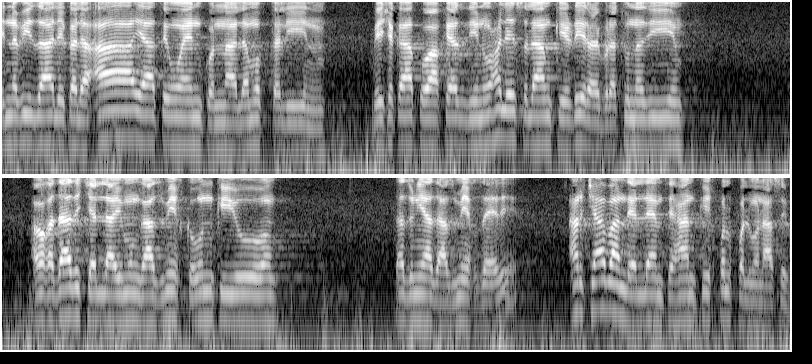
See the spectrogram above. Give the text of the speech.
ان فی ذلک لآیات وان کنا لمبتلین بشکا په واقع د نوح علی السلام کې ډیر عبرتونه دي او غدا دې چې الله یې مونږ ازمیخ کوون کیو دا دنیا د ازمیخ ځای دی هر چا باندې الله امتحان کې خپل خپل مناسب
